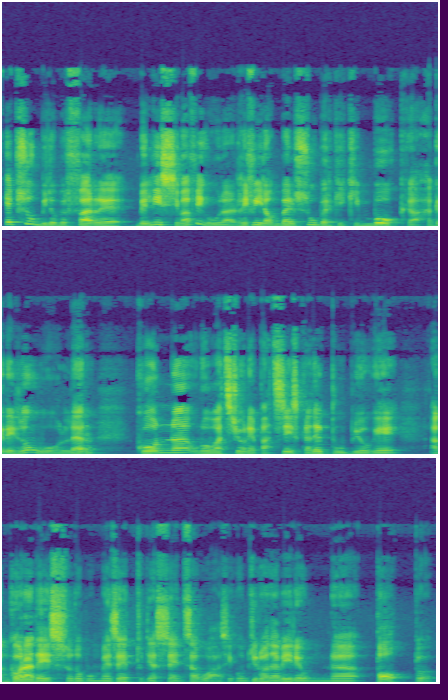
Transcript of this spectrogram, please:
e subito per fare bellissima figura rifila un bel super kick in bocca a Grayson Waller con un'ovazione pazzesca del pubblico che ancora adesso, dopo un mesetto di assenza quasi, continua ad avere un pop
